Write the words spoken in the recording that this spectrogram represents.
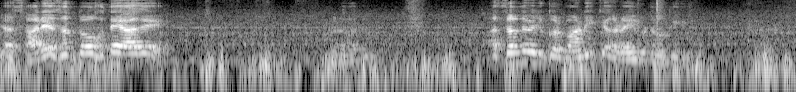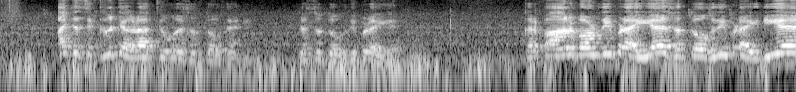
ਜਦ ਸਾਰੇ ਸੰਤੋਖ ਤੇ ਆ ਗਏ ਅਸਲ ਦੇ ਵਿੱਚ ਗੁਰਬਾਣੀ ਝਗੜਾ ਹੀ ਬਿਠਾਉਂਦੀ ਹੈ। ਅੱਜ ਸਿੱਖਾਂ ਝਗੜਾ ਕਿਉਂ ਹੈ ਸੰਤੋਖ ਹੈ ਨਹੀਂ? ਤੇ ਸੰਤੋਖ ਦੀ ਪੜ੍ਹਾਈ ਹੈ। ਕਿਰਪਾਨ ਪਾਉਣ ਦੀ ਪੜ੍ਹਾਈ ਹੈ ਸੰਤੋਖ ਦੀ ਪੜ੍ਹਾਈ ਦੀ ਹੈ।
